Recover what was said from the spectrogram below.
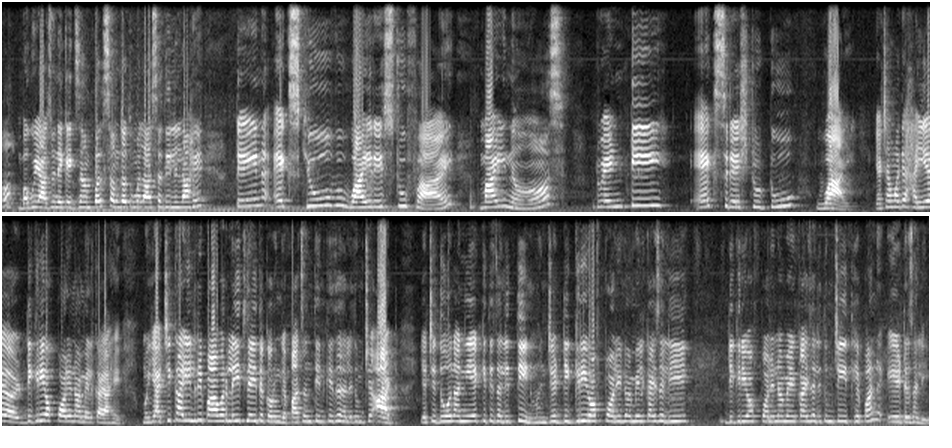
हं? बघूया अजून एक एक्झाम्पल समजा तुम्हाला असं दिलेलं आहे. Ten x cube y raise to five minus twenty x raise to two y याच्यामध्ये हायर डिग्री ऑफ पॉलिनॉमियल काय आहे? मग याची काय येईल रे? पॉवरला इथल्या इथे करून घ्या. पाच आणि तीन किती झाले? तुमचे आठ. याची दोन आणि एक किती झाली? तीन. म्हणजे डिग्री ऑफ पॉलिनॉमियल काय झाली? डिग्री ऑफ पॉलिनॉमियल काय झाली? तुमची इथे पण एट झाली.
